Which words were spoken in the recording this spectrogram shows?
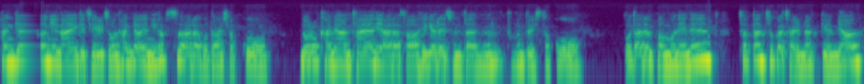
환경이 나에게 제일 좋은 환경이니 흡수하라고도 하셨고 노력하면 자연이 알아서 해결해 준다는 부분도 있었고 또 다른 본문에는 첫 단추가 잘못 끼면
